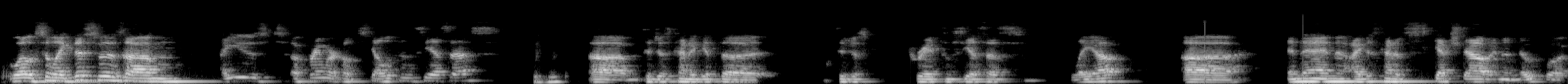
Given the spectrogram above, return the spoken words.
Well, so like this was, um, I used a framework called Skeleton CSS mm-hmm. um, to just kind of get the, to just create some CSS layout. Uh, and then I just kind of sketched out in a notebook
